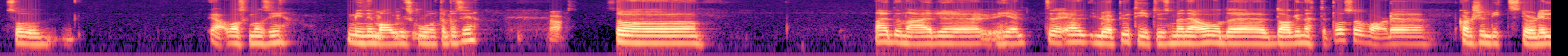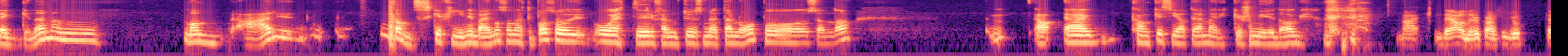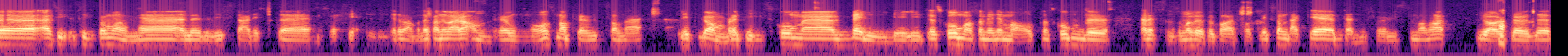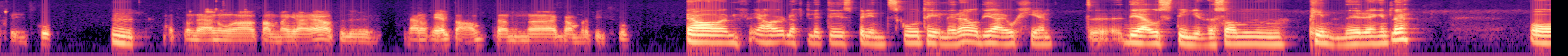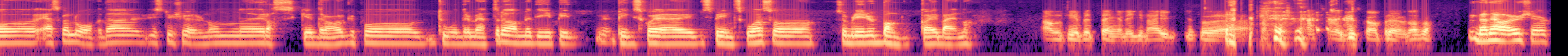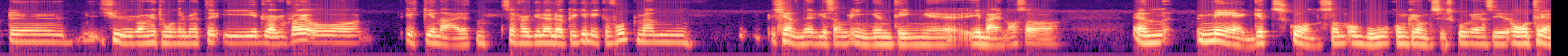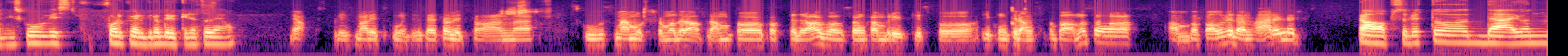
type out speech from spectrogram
så Ja, hva skal man si? Minimale sko, holdt jeg på å si. Så Nei, den er eh, helt Jeg løper jo 10 000, men jeg òg. Og det, dagen etterpå så var det kanskje litt støl i leggene, men man er ganske fin i beina sånn etterpå. Så, og etter 5000 meter nå på søndag Ja, jeg kan ikke si at jeg merker så mye i dag. Nei, det hadde du kanskje gjort. eh, Jeg er på mange, eller hvis det er litt eh, eldre, da, men det kan jo være andre unge også, som har prøvd sånne litt gamle piggsko med veldig lite skum, altså minimalt med skum. Du, er nesten som å løpe barfot, liksom. Det er ikke den følelsen man har. Du har jo prøvd eh, sprintsko. Mm. Det er noe av samme greie, at du, det er noe helt annet enn eh, gamle piggsko. Ja, jeg har jo løpt litt i sprintsko tidligere, og de er jo helt eh, De er jo stive som pinner, egentlig. Og jeg skal love deg, hvis du kjører noen raske drag på 200 meter da, med de pi- piggskoa jeg sprintskoa, så, så blir du banka i beina. Hadde sikkert blitt sengeliggende ei uke, så det, jeg tror ikke du skal prøve det. altså. Men jeg har jo kjørt uh, 20 ganger 200 meter i Dragonfly, og ikke i nærheten. Selvfølgelig, jeg løper ikke like fort, men kjenner liksom ingenting eh, i beina. Så en meget skånsom og god konkurransesko, vil jeg si. Og treningssko, hvis folk velger å bruke det til det òg. For de som er litt skointeresserte og litt av en eh, sko som er morsom å dra fram på korte drag, og som kan brukes på, i konkurranse på bane, så anbefaler vi den her, eller? Ja, absolutt. Og det er jo en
